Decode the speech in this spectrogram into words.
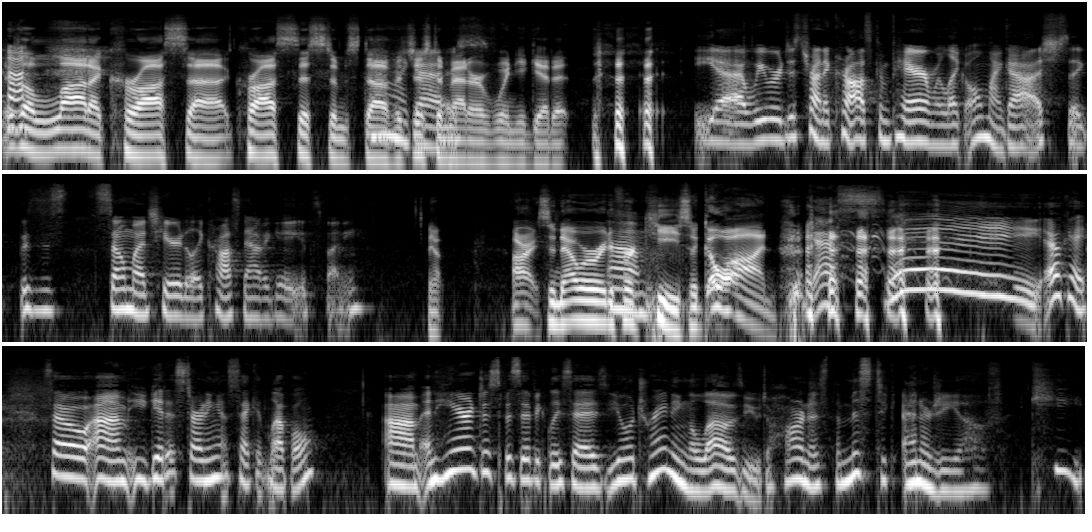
there's a lot of cross uh, cross system stuff. Oh it's just a matter of when you get it. Yeah, we were just trying to cross compare, and we're like, oh my gosh, like this is so much here to like cross navigate. It's funny. Yep. All right. So now we're ready Um, for ki. So go on. Yes. Yay. Okay. So um, you get it starting at second level. Um, and here it just specifically says your training allows you to harness the mystic energy of ki.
